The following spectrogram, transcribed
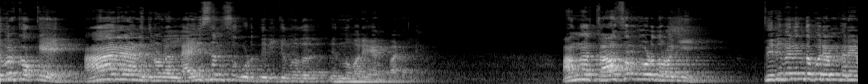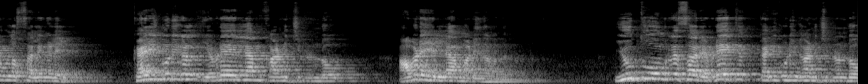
ഇവർക്കൊക്കെ ആരാണ് ഇതിനുള്ള ലൈസൻസ് കൊടുത്തിരിക്കുന്നത് എന്നും അറിയാൻ പാടില്ല. അങ്ങ് കാസർഗോഡ് തുടങ്ങി തിരുവനന്തപുരം വരെയുള്ള സ്ഥലങ്ങളിൽ കൈകുടികൾ എവിടെയെല്ലാം കാണിച്ചിട്ടുണ്ടോ അവിടെയെല്ലാം അടി നടന്നിട്ടുണ്ട്. യൂത്ത് കോൺഗ്രസ്സുകാർ എവിടെയൊക്കെ കൈകുടി കാണിച്ചിട്ടുണ്ടോ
